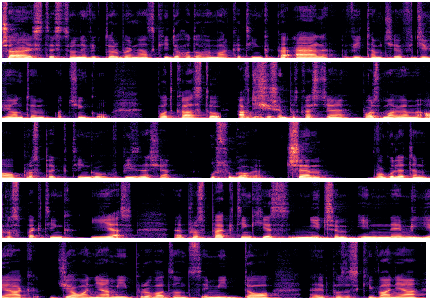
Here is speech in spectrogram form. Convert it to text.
Cześć, z tej strony Wiktor Bernacki, dochodowymarketing.pl. Witam Cię w dziewiątym odcinku podcastu, a w dzisiejszym podcaście porozmawiamy o prospectingu w biznesie usługowym. Czym w ogóle ten prospecting jest? E, Prospecting jest niczym innym jak działaniami prowadzącymi do e, pozyskiwania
